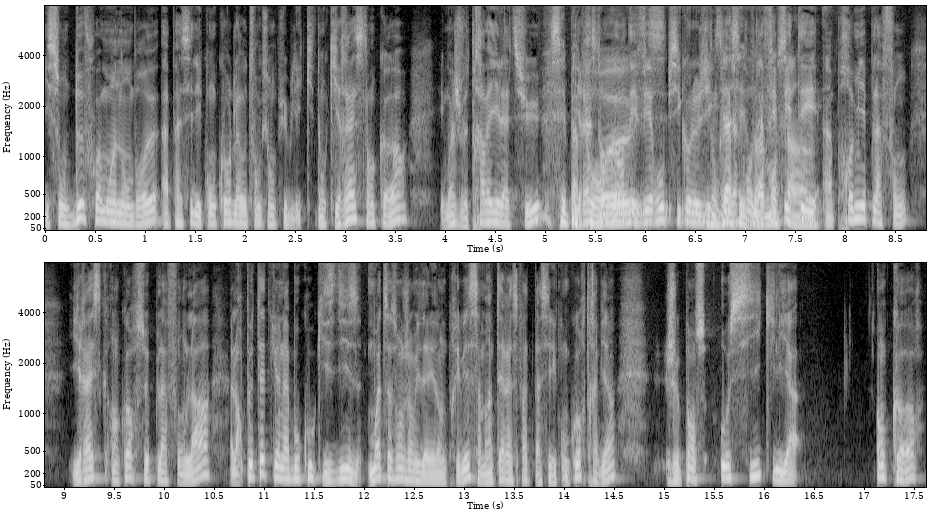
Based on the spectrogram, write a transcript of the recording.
ils sont deux fois moins nombreux à passer les concours de la haute fonction publique. Donc, il reste encore, et moi je veux travailler là-dessus, il reste encore des verrous psychologiques. C'est-à-dire qu'on a fait péter hein. un premier plafond, il reste encore ce plafond-là. Alors peut-être qu'il y en a beaucoup qui se disent, moi de toute façon j'ai envie d'aller dans le privé, ça m'intéresse pas de passer les concours, très bien. Je pense aussi qu'il y a encore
